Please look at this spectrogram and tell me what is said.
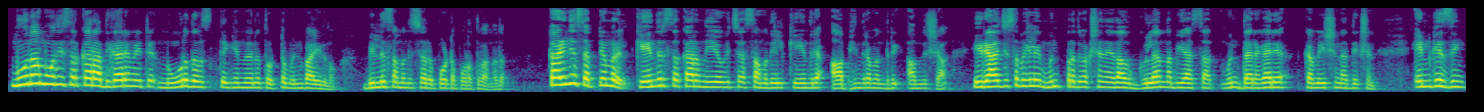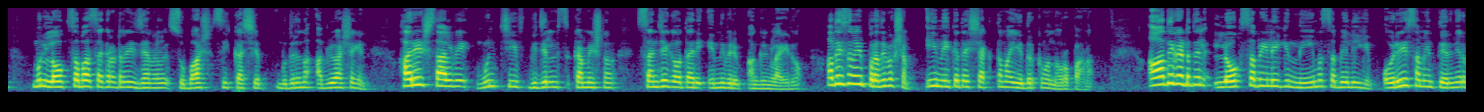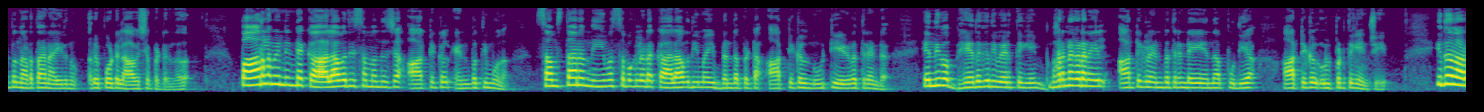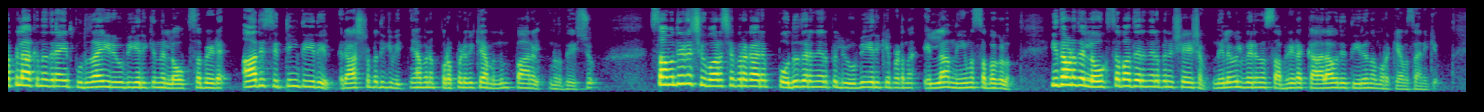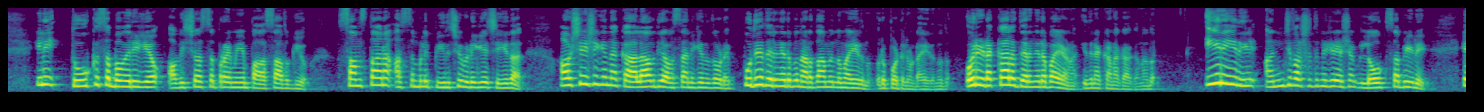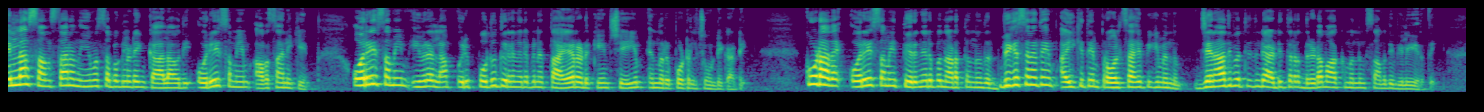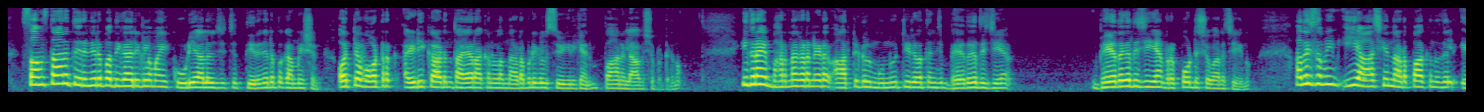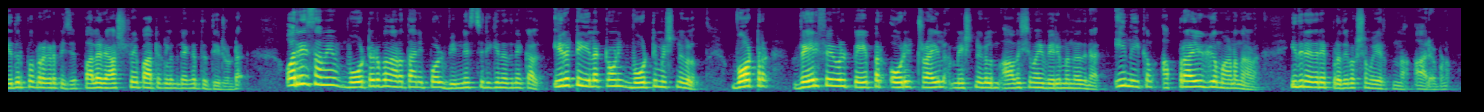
മൂന്നാം മോദി സർക്കാർ അധികാരമേറ്റ് നൂറ് ദിവസം തികയുന്നതിന് തൊട്ട് മുൻപായിരുന്നു ബില്ല് സംബന്ധിച്ച റിപ്പോർട്ട് പുറത്തു വന്നത്. കഴിഞ്ഞ സെപ്റ്റംബറിൽ കേന്ദ്ര സർക്കാർ നിയോഗിച്ച സമിതിയിൽ കേന്ദ്ര ആഭ്യന്തരമന്ത്രി അമിത്ഷാ രാജ്യസഭയിലെ മുൻ പ്രതിപക്ഷ നേതാവ് ഗുലാം നബി ആസാദ് മുൻ ധനകാര്യ കമ്മീഷൻ അധ്യക്ഷൻ എൻ കെ സിംഗ് മുൻ Lok Sabha secretary general Subhash C Kashyap മുതിർന്ന അഭിഭാഷകൻ ഹരീഷ് സാൽവെ മുൻ chief vigilance commissioner Sanjay Kothari എന്നിവരും അംഗങ്ങളായിരുന്നു. അതേസമയം പ്രതിപക്ഷം ഈ നീക്കത്തെ ശക്തമായി എതിർക്കുമെന്ന് ഉറപ്പാണ്. ആദ്യഘട്ടത്തിൽ ലോക്സഭയിലേക്കും നിയമസഭയിലേക്കും ഒരേ സമയം തിരഞ്ഞെടുപ്പ് നടത്താനായിരുന്നു റിപ്പോർട്ടിൽ ആവശ്യപ്പെട്ടിരുന്നത്. പാർലമെന്റിന്റെ കാലാവധി സംബന്ധിച്ച ആർട്ടിക്കിൾ എൺപത്തിമൂന്ന് സംസ്ഥാന നിയമസഭകളുടെ കാലാവധിയുമായി ബന്ധപ്പെട്ട ആർട്ടിക്കിൾ നൂറ്റി എഴുപത്തിരണ്ട് എന്നിവ ഭേദഗതി വരുത്തുകയും ഭരണഘടനയിൽ ആർട്ടിക്കിൾ എൺപത്തിരണ്ട് എന്ന പുതിയ ആർട്ടിക്കിൾ ഉൾപ്പെടുത്തുകയും ചെയ്യും. ഇത് നടപ്പിലാക്കുന്നതിനായി പുതുതായി രൂപീകരിക്കുന്ന ലോക്സഭയുടെ ആദ്യ സിറ്റിംഗ് തീയതിയിൽ രാഷ്ട്രപതിക്ക് വിജ്ഞാപനം പുറപ്പെടുവിക്കാമെന്നും പാനൽ നിർദ്ദേശിച്ചു. സമിതിയുടെ ശുപാർശ പ്രകാരം പൊതു തെരഞ്ഞെടുപ്പിൽ രൂപീകരിക്കപ്പെടുന്ന എല്ലാ നിയമസഭകളും ഇത്തവണത്തെ ലോക്സഭാ തെരഞ്ഞെടുപ്പിന് ശേഷം നിലവിൽ വരുന്ന സഭയുടെ കാലാവധി തീരുന്ന മുറയ്ക്ക് അവസാനിക്കും. ഇനി തൂക്കുസഭ വരികയോ അവിശ്വാസ പ്രമേയം പാസ്സാവുകയോ സംസ്ഥാന അസംബ്ലി പിരിച്ചുവിടുകയോ ചെയ്താൽ അവശേഷിക്കുന്ന കാലാവധി അവസാനിക്കുന്നതോടെ പുതിയ തെരഞ്ഞെടുപ്പ് നടത്താമെന്നുമായിരുന്നു റിപ്പോർട്ടിലുണ്ടായിരുന്നത്. ഒരു ഇടക്കാല തെരഞ്ഞെടുപ്പായാണ് ഇതിനെ കണക്കാക്കുന്നത്. ഈ രീതിയിൽ അഞ്ച് വർഷത്തിന് ശേഷം ലോക്സഭയുടെയും എല്ലാ സംസ്ഥാന നിയമസഭകളുടെയും കാലാവധി ഒരേ സമയം അവസാനിക്കുകയും ഒരേ സമയം ഇവരെല്ലാം ഒരു പൊതു തിരഞ്ഞെടുപ്പിന് തയ്യാറെടുക്കുകയും ചെയ്യും എന്ന് റിപ്പോർട്ടിൽ ചൂണ്ടിക്കാട്ടി. കൂടാതെ ഒരേ സമയം തിരഞ്ഞെടുപ്പ് നടത്തുന്നത് വികസനത്തെയും ഐക്യത്തെയും പ്രോത്സാഹിപ്പിക്കുമെന്നും ജനാധിപത്യത്തിന്റെ അടിത്തറ ദൃഢമാക്കുമെന്നും സമിതി വിലയിരുത്തി. സംസ്ഥാന തിരഞ്ഞെടുപ്പ് അധികാരികളുമായി കൂടിയാലോചിച്ച് തിരഞ്ഞെടുപ്പ് കമ്മീഷൻ ഒറ്റ വോട്ടർ ഐ ഡി കാർഡും തയ്യാറാക്കാനുള്ള നടപടികൾ സ്വീകരിക്കാനും പാനൽ ആവശ്യപ്പെട്ടിരുന്നു. ഇതിനായി ഭരണഘടനയുടെ ആർട്ടിക്കിൾ മുന്നൂറ്റി ഇരുപത്തഞ്ച് ഭേദഗതി ചെയ്യാൻ ഭേദഗതി ചെയ്യാൻ റിപ്പോർട്ട് ശുപാർശ ചെയ്യുന്നു. അതേസമയം ഈ ആശയം നടപ്പാക്കുന്നതിൽ എതിർപ്പ് പ്രകടിപ്പിച്ച് പല രാഷ്ട്രീയ പാർട്ടികളും രംഗത്തെത്തിയിട്ടുണ്ട്. ഒരേ സമയം വോട്ടെടുപ്പ് നടത്താൻ ഇപ്പോൾ വിന്യസിച്ചിരിക്കുന്നതിനേക്കാൾ ഇരട്ടി ഇലക്ട്രോണിക് വോട്ടിംഗ് മെഷീനുകളും voter verifiable paper audit trail മെഷീനുകളും ആവശ്യമായി വരുമെന്നതിനാൽ ഈ നീക്കം അപ്രായോഗികമാണെന്നാണ് ഇതിനെതിരെ പ്രതിപക്ഷം ഉയർത്തുന്ന ആരോപണം.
